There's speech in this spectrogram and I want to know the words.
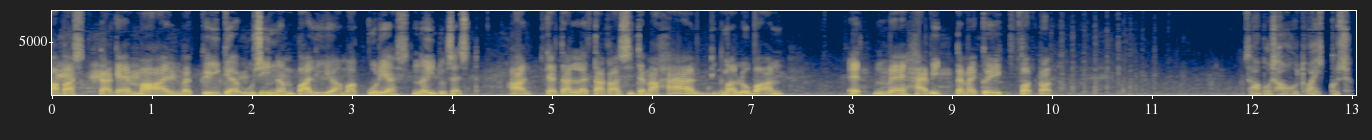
vabastage maailma kõige usinam valija oma kurjast nõidusest, andke talle tagasi tema hääl ning ma luban, et me hävitame kõik fotod. saabus haudvaikus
